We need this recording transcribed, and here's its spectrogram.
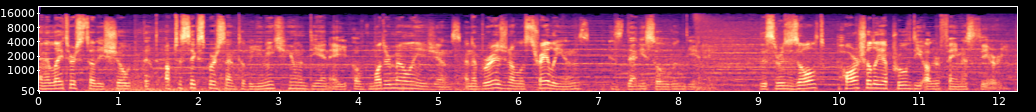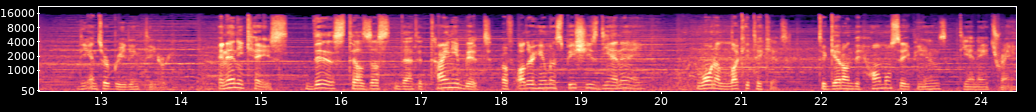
And a later study showed that up to 6% of unique human DNA of modern Melanesians and Aboriginal Australians is Denisovan DNA. This result partially approved the other famous theory, the interbreeding theory. In any case, this tells us that a tiny bit of other human species DNA won a lucky ticket to get on the Homo sapiens DNA train.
